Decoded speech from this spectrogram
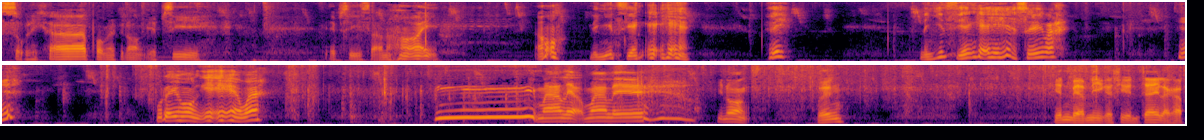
สวัสดีครับพ่อแม่พี่น้อง FC FC สาวน้อย เอ้าได้ยินเสียงแอะเฮ้ยได้ยินเสียงแอะเสยวะเฮ้ยผู้ใดห้องแอะวะมาแล้วมาแล้วพี่น้องเบิ่งเห็นแบบนี้ก็ชื่นใจแหละครับ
